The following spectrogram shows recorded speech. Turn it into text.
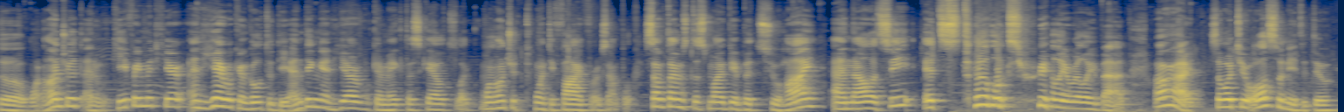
to 100 and we keyframe it here. And here we can go to the ending and here we can make the scale to like 125 for example. Sometimes this might be a bit too high and now let's see it still looks really really bad. All right so what you also need to do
